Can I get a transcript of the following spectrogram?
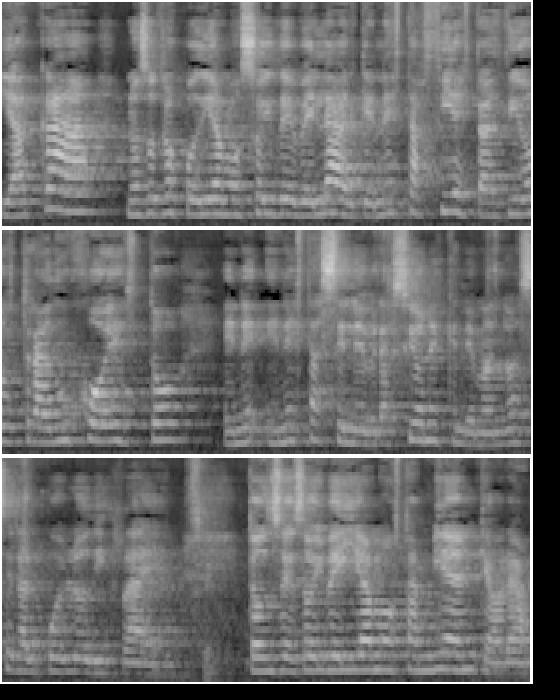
Y acá nosotros podíamos hoy develar que en estas fiestas Dios tradujo esto en, en estas celebraciones que le mandó a hacer al pueblo de Israel. Sí. Entonces hoy veíamos también, que ahora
